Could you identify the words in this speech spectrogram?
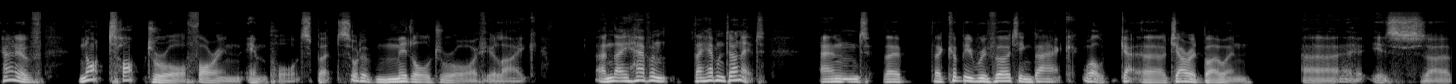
kind of not top draw foreign imports, but sort of middle draw, if you like. And they haven't they haven't done it, and they they could be reverting back. Well, uh, Jarrod Bowen uh, is uh,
